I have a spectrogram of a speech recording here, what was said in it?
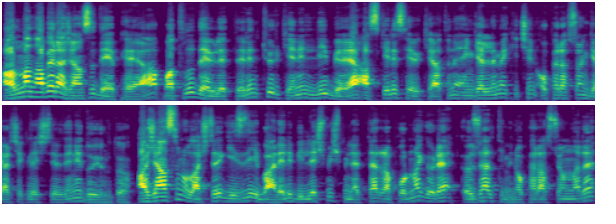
Alman haber ajansı DPA, batılı devletlerin Türkiye'nin Libya'ya askeri sevkiyatını engellemek için operasyon gerçekleştirdiğini duyurdu. Ajansın ulaştığı gizli ibareli Birleşmiş Milletler raporuna göre özel timin operasyonları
